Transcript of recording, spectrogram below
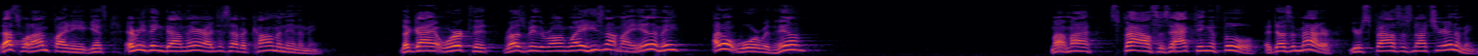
That's what I'm fighting against. Everything down there, I just have a common enemy. The guy at work that rubs me the wrong way, he's not my enemy. I don't war with him. My, my spouse is acting a fool. It doesn't matter. Your spouse is not your enemy.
